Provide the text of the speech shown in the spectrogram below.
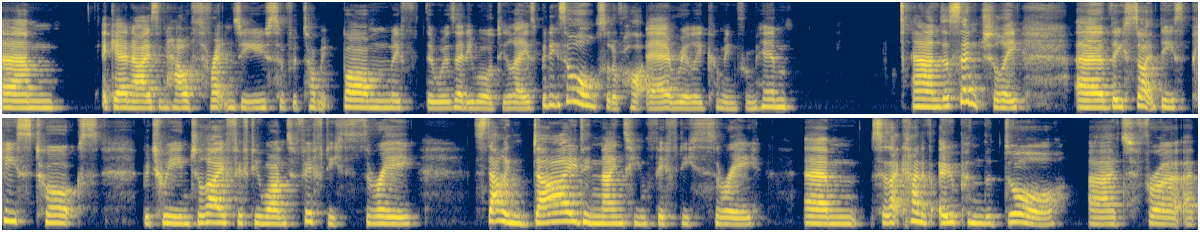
Um, again, Eisenhower threatens the use of atomic bomb if there was any more delays, but it's all sort of hot air really coming from him. And essentially, uh, they started these peace talks between July 51 to 53 Stalin died in 1953. Um, so that kind of opened the door uh, for a,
